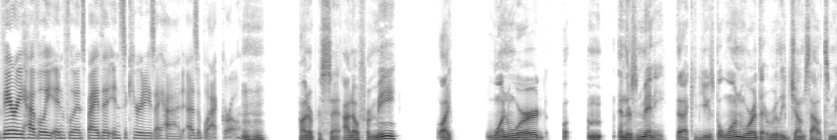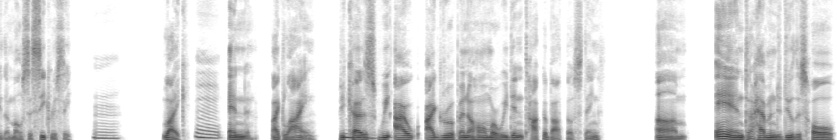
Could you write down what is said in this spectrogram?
very heavily influenced by the insecurities I had as a black girl. Mm-hmm. Hundred percent. I know for me, like one word, um, and there's many that I could use, but one word that really jumps out to me the most is secrecy. Mm. Like and like lying because we I I grew up in a home where we didn't talk about those things. Um and having to do this whole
